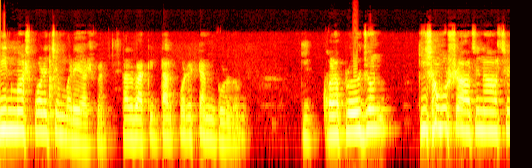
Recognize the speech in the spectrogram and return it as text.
তিন মাস পরে চেম্বারে আসবেন তার বাকি, তারপরেরটা আমি করে দেবো। কি করা প্রয়োজন, কি সমস্যা আছে না আছে,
